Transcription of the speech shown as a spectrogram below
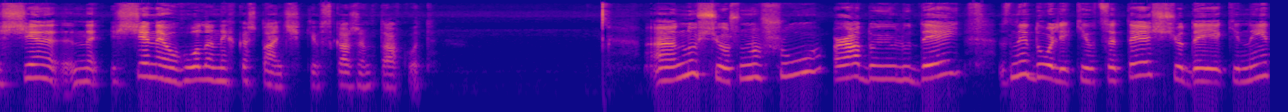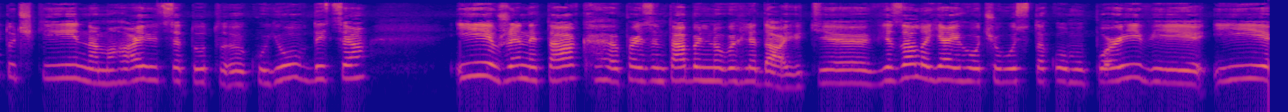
ще, не, ще не оголених каштанчиків, скажімо так. от. Е, Ну що ж, ношу, радую людей. З недоліків це те, що деякі ниточки намагаються тут е, куйовдиться і вже не так е, презентабельно виглядають. Е, В'язала я його чогось в такому пориві, і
